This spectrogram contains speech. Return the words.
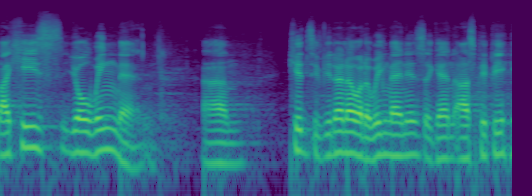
like he's your wingman. Um, kids, if you don't know what a wingman is, again, ask Pippi.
